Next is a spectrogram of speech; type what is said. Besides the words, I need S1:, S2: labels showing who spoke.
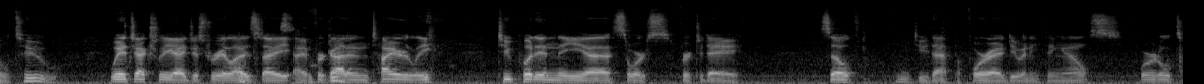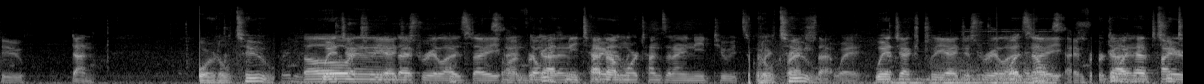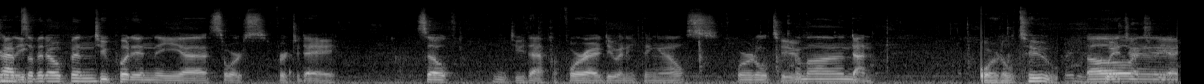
S1: Portal 2. Which actually I just realized I, I forgot entirely to put in the uh, source for today. So let me do that before I do anything else. Portal 2. Done. Portal 2.
S2: Oh,
S1: which actually I just realized I,
S2: so
S1: I
S2: I'm
S1: forgot
S2: forgotten
S1: me tab out more times than I need to. It's going to crash that way. Which actually I just realized
S2: What
S1: I,
S2: else?
S1: I
S2: Do
S1: forgot
S2: I have two tabs of it open?
S1: to put in the uh, source for today. So let me do that before I do anything else. Portal 2.
S2: Come on.
S1: Done. Portal 2.
S2: Oh,
S1: which actually I...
